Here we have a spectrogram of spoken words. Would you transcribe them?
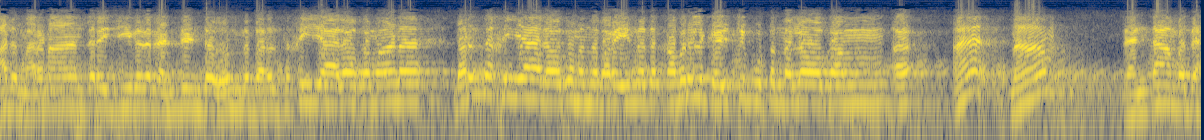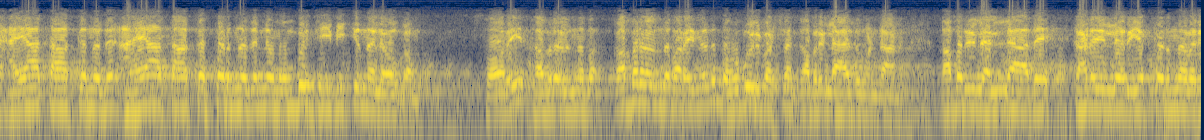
അത് മരണാനന്തര ജീവിതം രണ്ടുണ്ട്. ഒന്ന് ബർസഹിയ ലോകമാണ്. ബർസഹിയ ലോകം എന്ന് പറയുന്നത് കവറിൽ കഴിച്ചു കൂട്ടുന്ന ലോകം? നാം രണ്ടാമത് ഹയാത്താക്കുന്നത് ഹയാത്താക്കപ്പെടുന്നതിന് മുമ്പ് ജീവിക്കുന്ന ലോകം. സോറി ഖബറിൽ എന്ന് ഖബർ എന്ന് പറയുന്നത് ബഹുഭൂരിപക്ഷം ഖബറിലായതുകൊണ്ടാണ്. ഖബറിലല്ലാതെ കടലിൽ എറിയപ്പെടുന്നവർ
